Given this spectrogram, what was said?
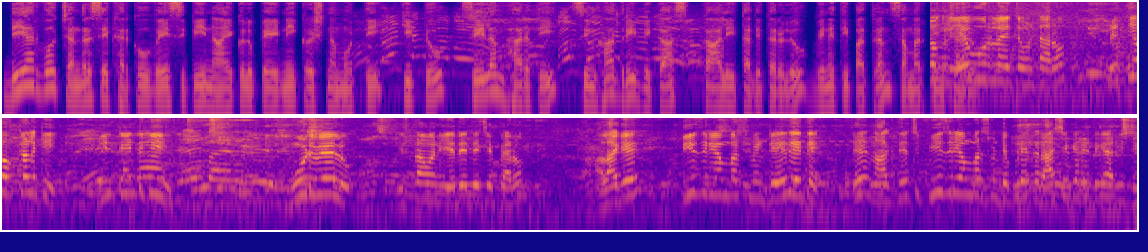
డిఆర్ఓ చంద్రశేఖర్కు వేసిపి నాయకులు పేర్ని కృష్ణమూర్తి కిట్టు శ్రీలం భారతి సింహాద్రి వికాస్ కాళీ తదితరులు వినతి పత్రం సమర్పించారు. ఏ సమర్పించారు ఊర్లో అయితే ఉంటారో ప్రతి ఒక్కరికి ఇంటింటికి మూడు వేలు ఇస్తామని ఏదైతే చెప్పారో అలాగే ఫీజు రియంబర్స్మెంట్ ఏదైతే అంటే నాకు తెలిసి ఫీజు రియంబర్స్మెంట్ ఎప్పుడైతే రాజశేఖర రెడ్డి గారి నుంచి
